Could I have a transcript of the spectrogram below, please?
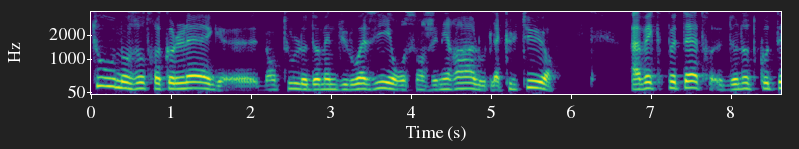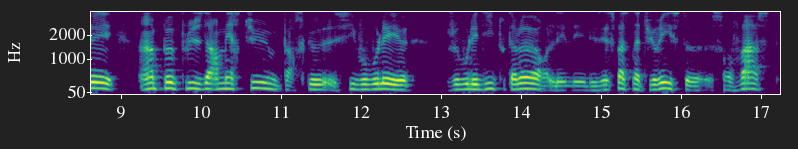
tous nos autres collègues euh, dans tout le domaine du loisir au sens général ou de la culture, avec peut-être de notre côté un peu plus d'amertume, parce que si vous voulez, je vous l'ai dit tout à l'heure, les, espaces naturistes euh, sont vastes,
